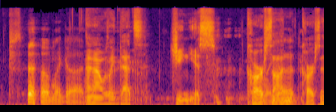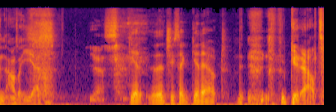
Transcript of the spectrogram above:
oh my god. And I was like, that's genius. Carson, oh Carson. I was like, yes. Yes. Get. Then she said, "Get out. Get out.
